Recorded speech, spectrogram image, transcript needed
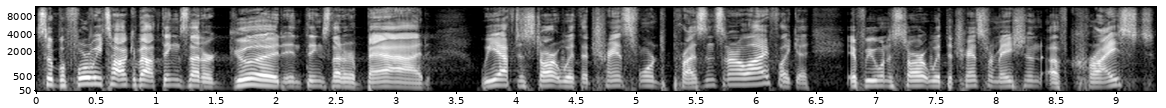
So before we talk about things that are good and things that are bad, we have to start with a transformed presence in our life. Like a, if we want to start with the transformation of Christ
